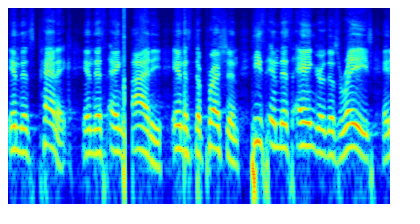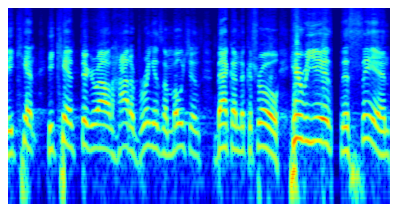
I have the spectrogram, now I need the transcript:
in this panic, in this anxiety, in this depression. He's in this anger, this rage, and he can't, he can't figure out how to bring his emotions back under control. Here he is in this sin,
